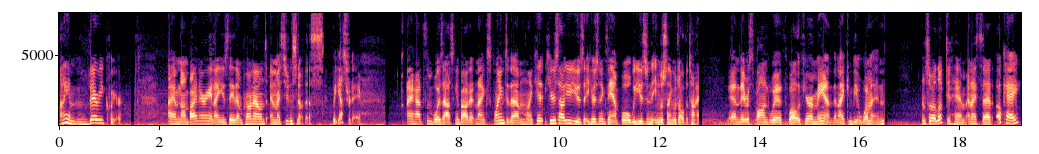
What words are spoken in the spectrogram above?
I am very queer. I am non binary and I use they them pronouns, and my students know this. But yesterday, I had some boys asking about it, and I explained to them, like, here's how you use it, here's an example. We use it in the English language all the time. And they respond with, well, if you're a man, then I can be a woman. And so I looked at him and I said, okay,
